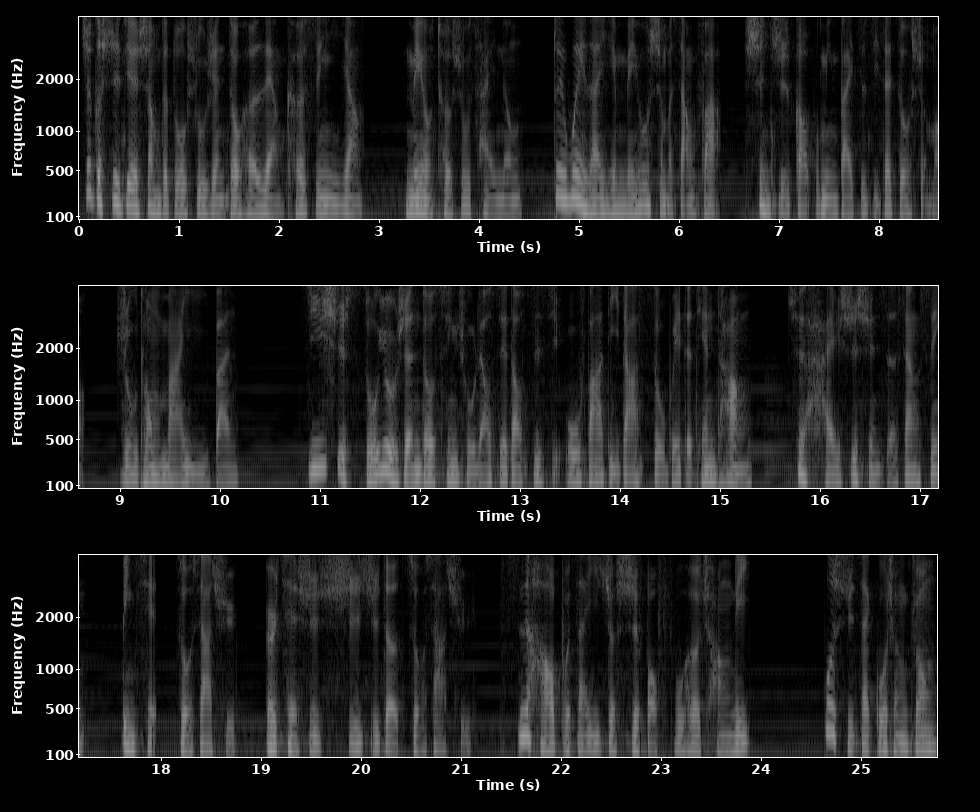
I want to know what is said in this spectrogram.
这个世界上的多数人都和两颗星一样，没有特殊才能，对未来也没有什么想法，甚至搞不明白自己在做什么。如同蚂蚁一般，即使所有人都清楚了解到自己无法抵达所谓的天堂，却还是选择相信，并且做下去，而且是实质的做下去，丝毫不在意这是否符合常理。或许在过程中，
